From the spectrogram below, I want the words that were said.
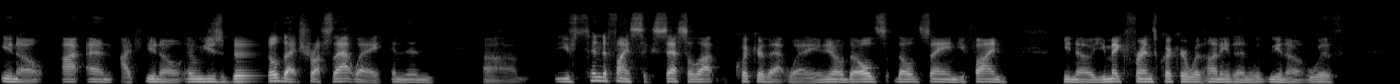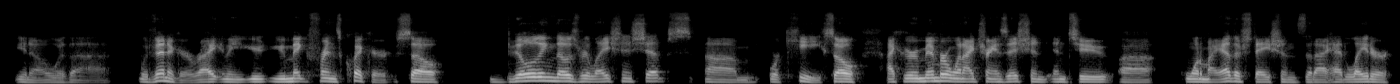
you know, I, and I, you know, and we just build that trust that way. And then, um, you tend to find success a lot quicker that way. And, you know, the old, the old saying, you find, you know, you make friends quicker with honey than with, you know, with, you know, with, uh, with vinegar, right? I mean, you, you make friends quicker. So, building those relationships um, were key. So I can remember when I transitioned into uh, one of my other stations that I had later,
